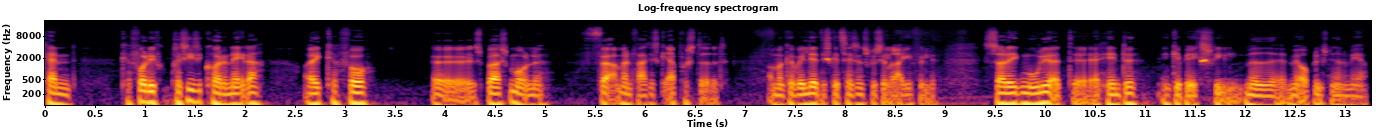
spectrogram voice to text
kan, kan få de præcise koordinater, og ikke kan få øh, spørgsmålene, før man faktisk er på stedet, og man kan vælge, at det skal tages en speciel rækkefølge, så er det ikke muligt at, øh, at hente en GPX-fil med, øh, med oplysningerne mere.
